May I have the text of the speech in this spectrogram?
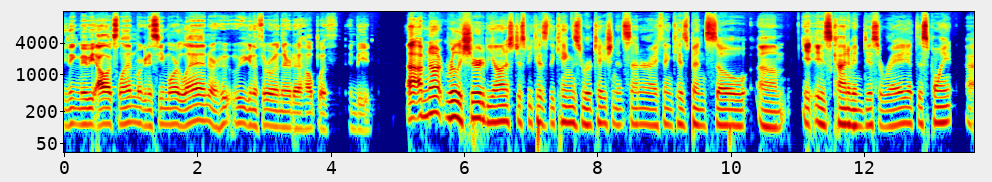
You think maybe Alex Len? We're going to see more Len, or who, who are you going to throw in there to help with Embiid? I'm not really sure to be honest, just because the Kings' rotation at center I think has been so um, it is kind of in disarray at this point. Uh,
